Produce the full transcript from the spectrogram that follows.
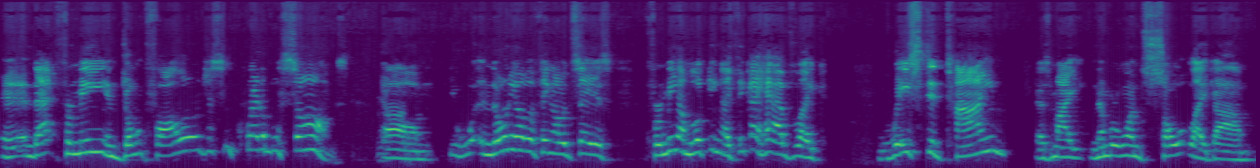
And, and that for me and Don't Follow are just incredible songs. Um, and the only other thing I would say is for me, I'm looking, I think I have like Wasted Time as my number one soul, like um,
